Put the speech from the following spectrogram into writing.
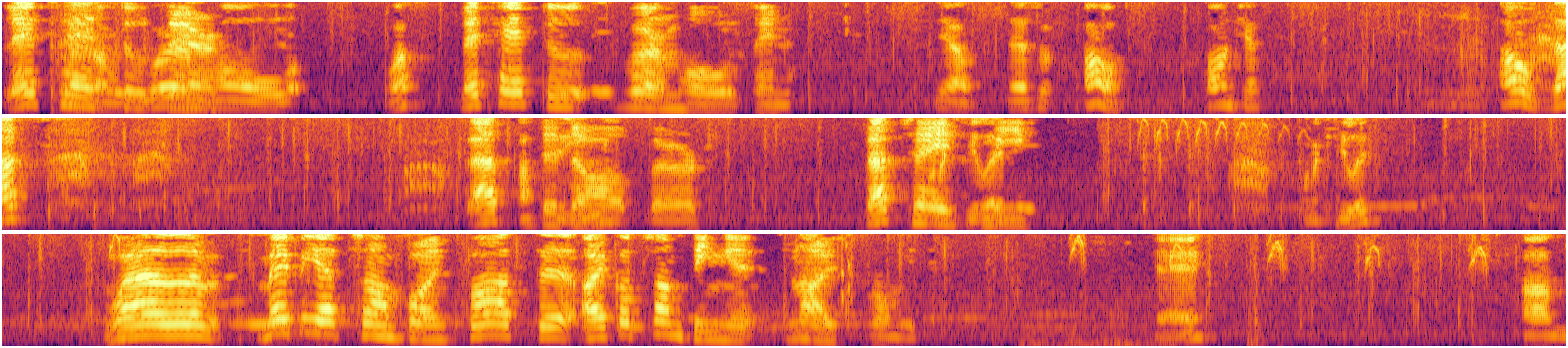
Let's There's head a to there. wormhole. What? Let's head to wormhole then. Yeah, there's a. Oh, found you. Oh, that's. That's A the tall bird. That chased kill me. Wanna kill it? Well, maybe at some point, but uh, I got something uh, nice from it. Okay. Um,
